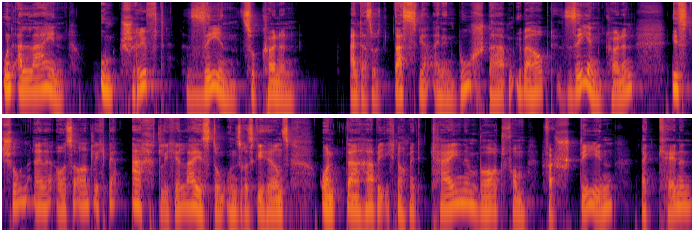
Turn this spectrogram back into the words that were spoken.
Und allein um Schrift sehen zu können, also dass wir einen Buchstaben überhaupt sehen können, ist schon eine außerordentlich beachtliche Leistung unseres Gehirns, und da habe ich noch mit keinem Wort vom Verstehen, Erkennen,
